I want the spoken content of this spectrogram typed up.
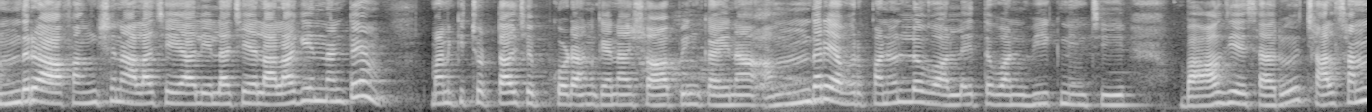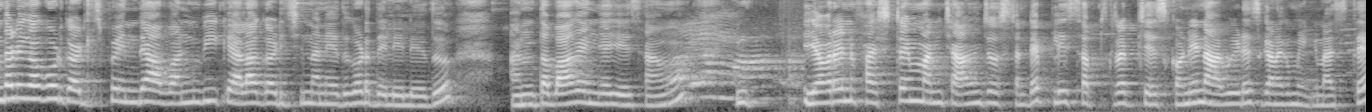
అందరూ ఆ ఫంక్షన్ అలా చేయాలి ఇలా చేయాలి. అలాగేందంటే మనకి చుట్టాలు చెప్పుకోవడానికైనా షాపింగ్కైనా అందరు ఎవరి పనుల్లో వాళ్ళైతే వన్ వీక్ నుంచి బాగా చేశారు. చాలా సందడిగా కూడా గడిచిపోయింది. ఆ వన్ వీక్ ఎలా గడిచింది అనేది కూడా తెలియలేదు. అంత బాగా ఎంజాయ్ చేశాము. ఎవరైనా ఫస్ట్ టైం మన ఛానల్ చూస్తుంటే ప్లీజ్ సబ్స్క్రైబ్ చేసుకోండి. నా వీడియోస్ కనుక మీకు నచ్చితే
